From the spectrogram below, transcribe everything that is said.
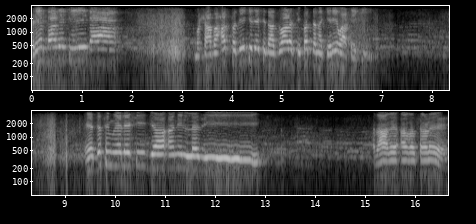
دریم دا دی چې دا مشابهت په دې کې دی چې دا دواړه صفت د نکرې واقع کیږي اې د سم ویلې شي جاءن الذی راغ اغه سره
